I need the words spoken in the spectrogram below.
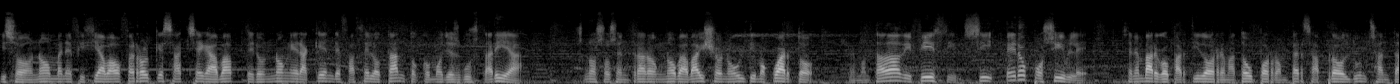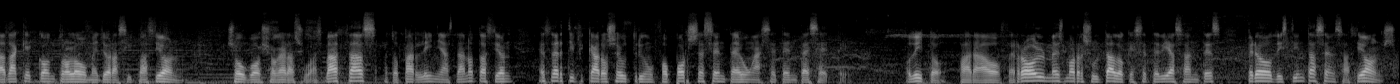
Iso non beneficiaba ao Ferrol que se achegaba, pero non era quen de facelo tanto como lles gustaría. Os nosos entraron nova abaixo no último cuarto. Remontada difícil, sí, pero posible. Sen embargo, o partido rematou por romperse a prol dun chantada que controlou mellor a situación. Soubo xogar as súas bazas, atopar liñas da anotación e certificar o seu triunfo por 61 a 77. O dito, para o Ferrol, mesmo resultado que sete días antes, pero distintas sensacións,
